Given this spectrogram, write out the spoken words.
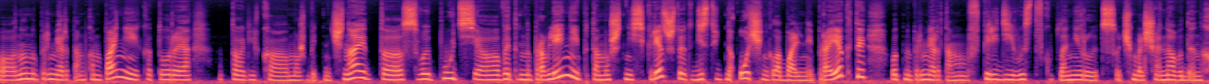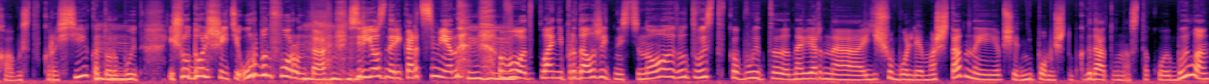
А, Ну, например, там компании, которые только, может быть, начинают а, свой путь в этом направлении, потому что не секрет, что это действительно очень глобальные проекты. Вот, например, там впереди выставка планируется, очень большая на ВДНХ выставка России, которая Мгм. будет еще дольше идти. Урбан форум-то серьезный рекордсмен. Вот, в плане продолжительности. Но тут выставка будет, э, наверное, еще более масштабной. Я вообще не помню, чтобы когда-то у нас такое было.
